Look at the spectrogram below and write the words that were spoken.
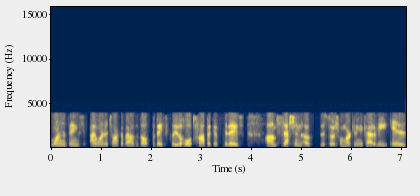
one of the things I wanted to talk about, basically the whole topic of today's um, session of the Social Marketing Academy is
